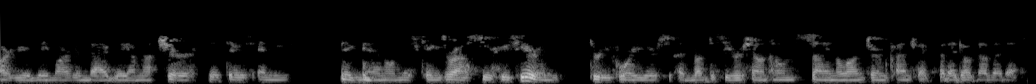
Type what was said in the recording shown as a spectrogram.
arguably Marvin Bagley, I'm not sure that there's any big man on this Kings roster who's here in three, four years. I'd love to see Richaun Holmes sign a long-term contract, but I don't know that that's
